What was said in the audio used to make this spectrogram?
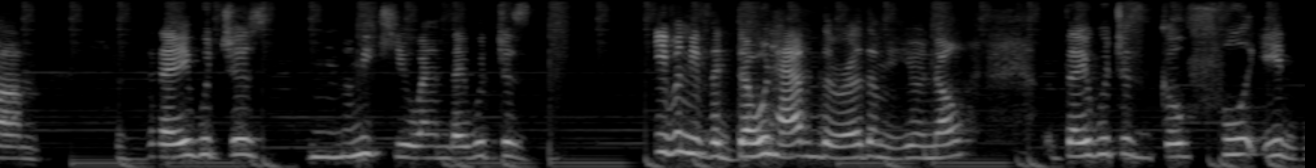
um, they would just mimic you, and they would just even if they don't have the rhythm, you know, they would just go full in.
